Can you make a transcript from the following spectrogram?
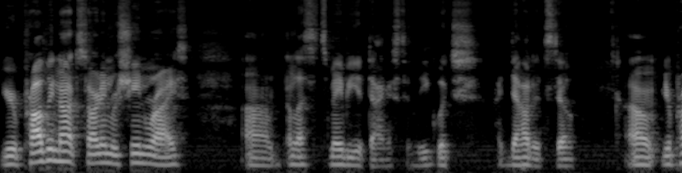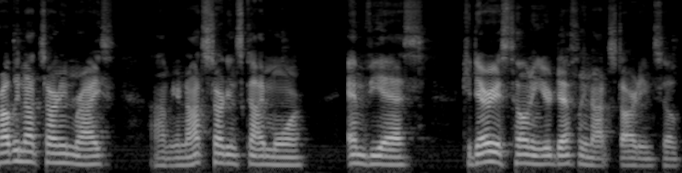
You're probably not starting Rashee Rice um, unless it's maybe a dynasty league, which I doubt it still. Um, you're probably not starting Rice. Um, you're not starting Sky Moore, MVS, Kadarius Toney. You're definitely not starting. So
